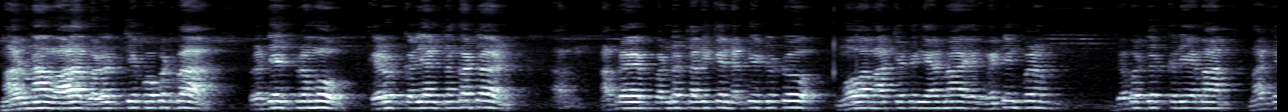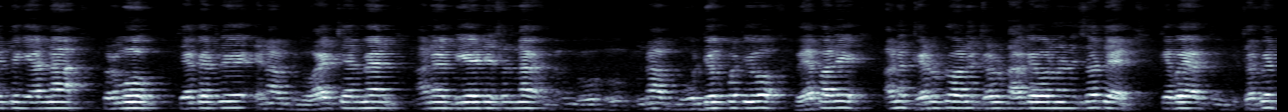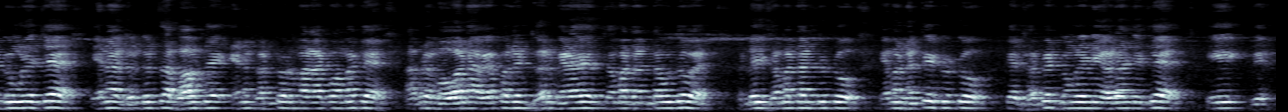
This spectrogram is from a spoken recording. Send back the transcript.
મારું નામ વાળા ભરતસિંહ પોપટભા, પ્રદેશ પ્રમુખ, ખેડૂત કલ્યાણ સંગઠન. આપણે પંદર તારીખે નક્કી થયું મોવા માર્કેટિંગ યાર્ડમાં એક મિટિંગ પણ જબરદસ્ત કરી. એમાં માર્કેટિંગ યાર્ડના પ્રમુખ સેક્રેટરી એના વાઇસ ચેરમેન અને ડીઆઈડીસનના ના ઉદ્યોગપતિઓ, વેપારી અને ખેડૂતો અને ખેડૂત આગેવાનોની સાથે કે ભાઈ સફેદ ડુંગળી છે, એના ગગડતા ભાવ છે, એને કંટ્રોલમાં રાખવા માટે આપણે મવાના વેપારીને ઘર મેળવે સમાધાન થવું જોઈએ. એટલે એ સમાધાન તૂટ્યું એમાં નક્કી તૂટ્યું કે સફેદ ડુંગળીની હરાજી છે એ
